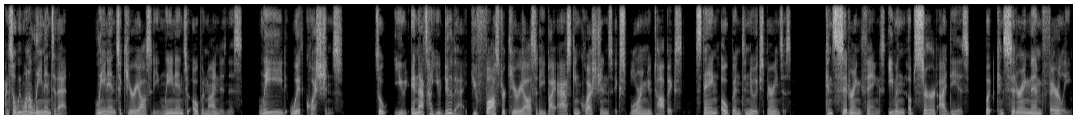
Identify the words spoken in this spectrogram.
And so we want to lean into that. Lean into curiosity, lean into open mindedness, lead with questions. So you, and that's how you do that. You foster curiosity by asking questions, exploring new topics, staying open to new experiences, considering things, even absurd ideas, but considering them fairly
